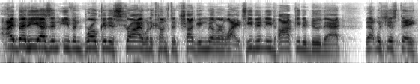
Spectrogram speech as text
I bet he hasn't even broken his stride when it comes to chugging Miller Lights. He didn't need hockey to do that. That was just a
